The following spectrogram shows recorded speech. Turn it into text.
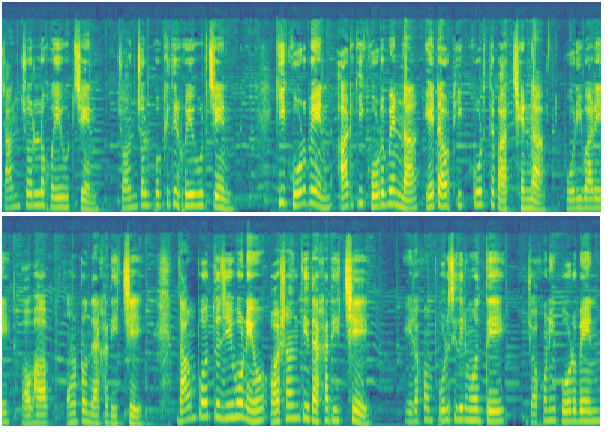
চাঞ্চল্য হয়ে উঠছেন, চঞ্চল প্রকৃতির হয়ে উঠছেন। কি করবেন আর কি করবেন না, এটাও ঠিক করতে পারছেন না। পরিবারে অভাব, অনটন দেখা দিচ্ছে। দাম্পত্য জীবনেও অশান্তি দেখা দিচ্ছে। এরকম পরিস্থিতির মধ্যে যখনই পড়বেন,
